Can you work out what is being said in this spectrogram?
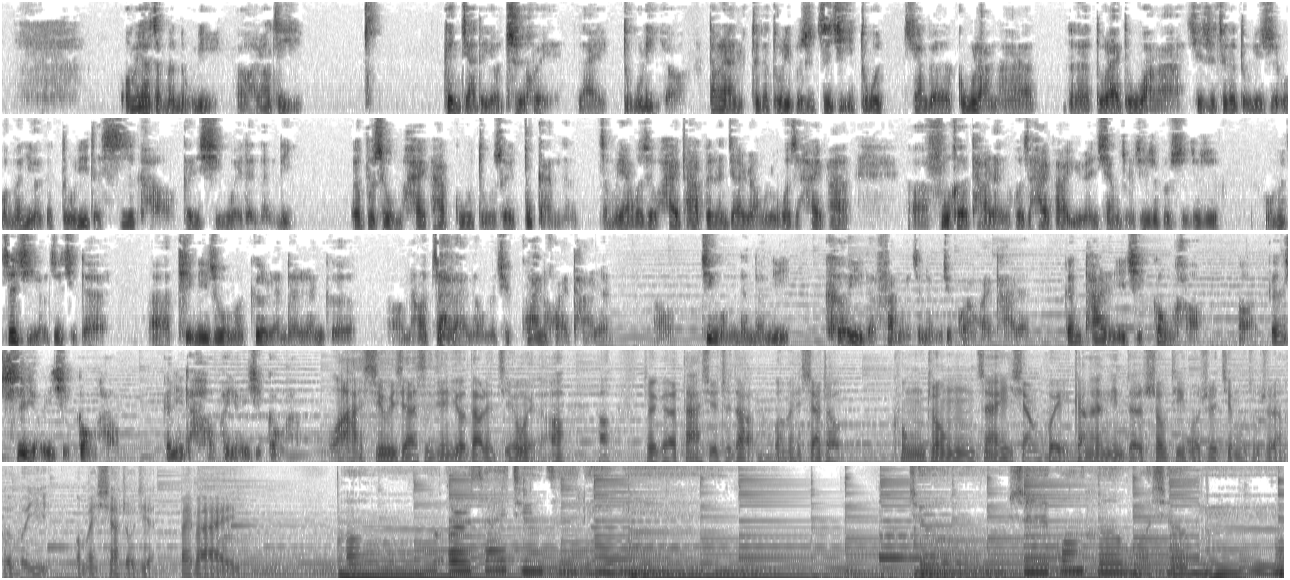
我们要怎么努力啊，让自己。更加的有智慧来独立哦，当然这个独立不是自己独像个孤狼啊，呃独来独往啊。其实这个独立是我们有一个独立的思考跟行为的能力，而不是我们害怕孤独，所以不敢能怎么样，或者害怕跟人家融入，或者害怕啊附和他人，或者害怕与人相处。其实不是，就是我们自己有自己的啊挺立出我们个人的人格哦，然后再来呢，我们去关怀他人哦，尽我们的能力。可以的范围之内，我们去关怀他人，跟他人一起共好，哦，跟室友一起共好，跟你的好朋友一起共好。哇，休一下，时间又到了结尾了啊！好，这个大学之道，我们下周空中再相会。感恩您的收听，我是节目主持人何坤义，我们下周见，拜拜。偶尔在镜子里面，旧时光和我相遇。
